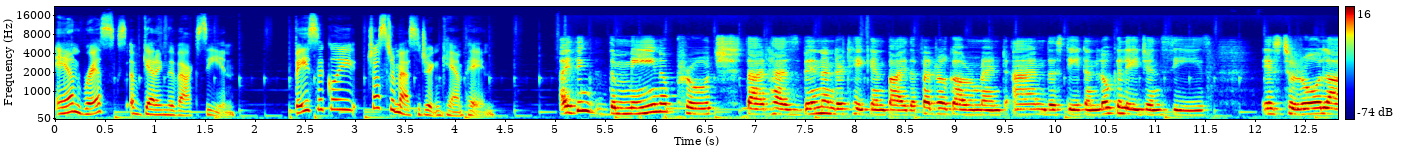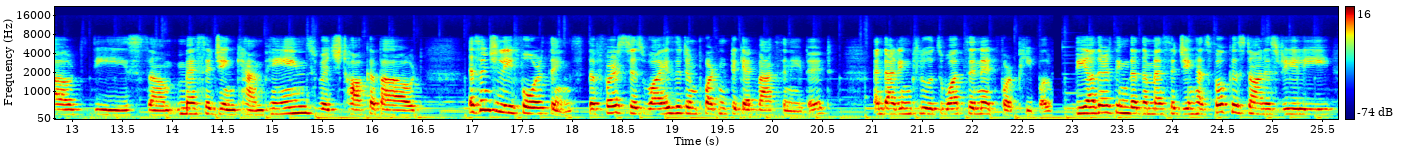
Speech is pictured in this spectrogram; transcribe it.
and risks of getting the vaccine. Basically, just a messaging campaign. I think the main approach that has been undertaken by the federal government and the state and local agencies is to roll out these um, messaging campaigns which talk about essentially four things. The first is why is it important to get vaccinated? And that includes what's in it for people. The other thing that the messaging has focused on is really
